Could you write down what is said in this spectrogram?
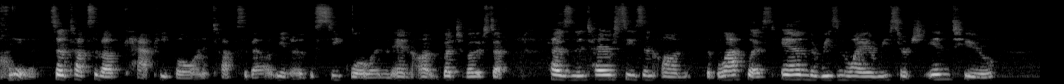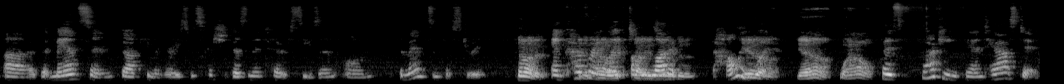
Cool. So it talks about cat people, and it talks about you know the sequel and and a bunch of other stuff. Has an entire season on the blacklist, and the reason why I researched into uh, the Manson documentaries was because she does an entire season on the Manson history Got it. and covering how like a lot of Hollywood. Yeah, yeah, wow. But it's fucking fantastic.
